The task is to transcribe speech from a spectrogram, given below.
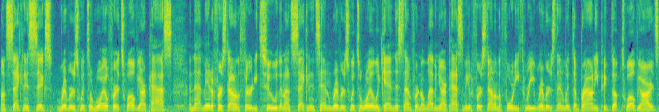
On second and six, Rivers went to Royal for a 12 yard pass, and that made a first down on the 32. Then on second and 10, Rivers went to Royal again, this time for an 11 yard pass to make it a first down on the 43. Rivers then went to Brown. He picked up 12 yards.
